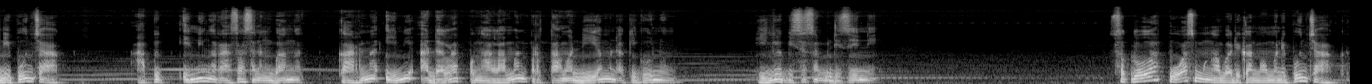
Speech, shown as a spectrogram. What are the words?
Di puncak, Apip ini ngerasa senang banget karena ini adalah pengalaman pertama dia mendaki gunung hingga bisa sampai di sini. Setelah puas mengabadikan momen di puncak,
